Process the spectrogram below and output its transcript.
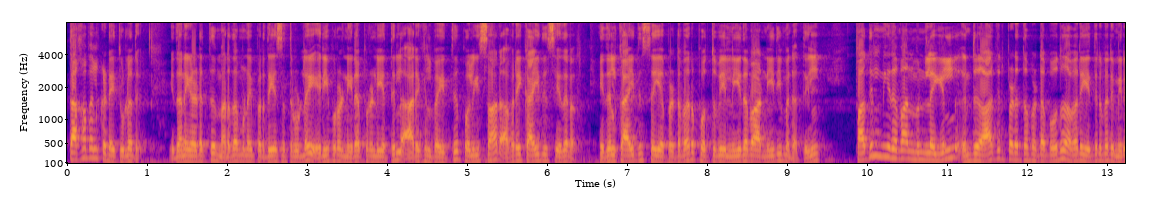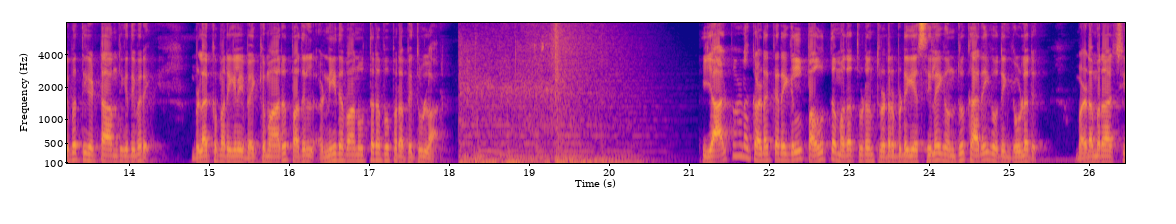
தகவல் கிடைத்துள்ளது. இதனையடுத்து மருதமுனை பிரதேசத்தில் உள்ள எரிபொருள் நிரப்பு நிலையத்தில் அருகில் வைத்து போலீசார் அவரை கைது செய்தனர். இதில் கைது செய்யப்பட்டவர் பொத்துவில் நீதவான் நீதிமன்றத்தில் பதில் நீதவான் முன்னிலையில் இன்று ஆஜர்படுத்தப்பட்ட போது அவரை எதிர்வரும் இருபத்தி எட்டாம் தேதி வரை விளக்குமறியலை வைக்குமாறு பதில் நீதவான் உத்தரவு பிறப்பித்துள்ளார். யாழ்ப்பாண கடற்கரையில் பௌத்த மதத்துடன் தொடர்புடைய சிலை ஒன்று கரை ஒதுங்கியுள்ளது. வடமராட்சி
